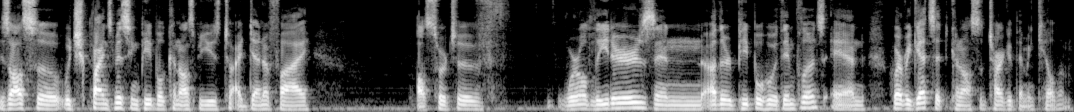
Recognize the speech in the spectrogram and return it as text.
is also which finds missing people can also be used to identify all sorts of world leaders and other people who with influence, and whoever gets it can also target them and kill them.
